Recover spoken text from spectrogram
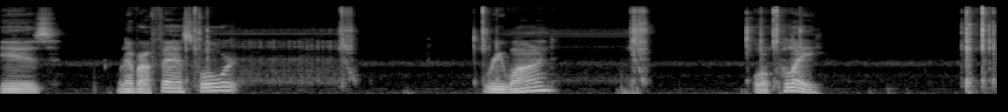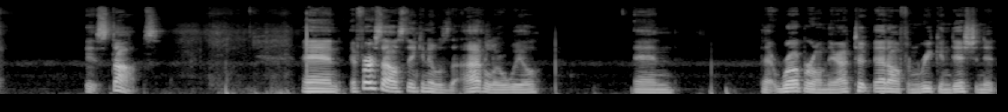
is whenever I fast forward, rewind, or play, it stops. And at first I was thinking it was the idler wheel and that rubber on there. I took that off and reconditioned it.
